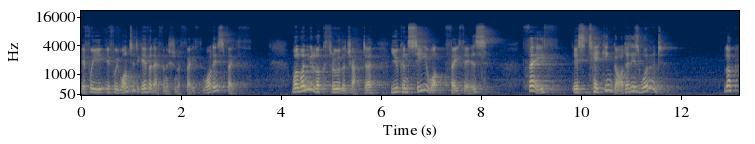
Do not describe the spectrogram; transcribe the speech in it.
If we, if we wanted to give a definition of faith, what is faith? Well, when you look through the chapter, you can see what faith is. Faith is taking God at His word. Look,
